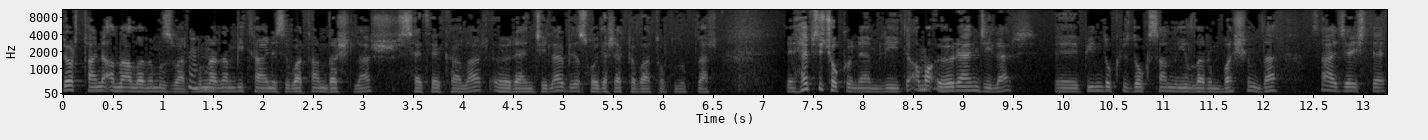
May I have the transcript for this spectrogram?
dört tane ana alanımız var. Bunlardan bir tanesi vatandaşlar, STK'lar, öğrenciler, bir de soydaş akraba topluluklar. E, hepsi çok önemliydi ama öğrenciler e, 1990'lı yılların başında sadece işte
